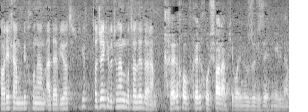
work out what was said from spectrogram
تاریخم می‌خونم ادبیات تا جایی که بتونم مطالعه دارم. خیلی خوب خیلی خوشحالم که با این حضوری ذهن می‌بینم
